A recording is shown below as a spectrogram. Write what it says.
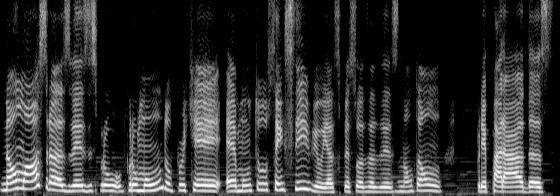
não mostra, às vezes, para o mundo, porque é muito sensível e as pessoas, às vezes, não estão preparadas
